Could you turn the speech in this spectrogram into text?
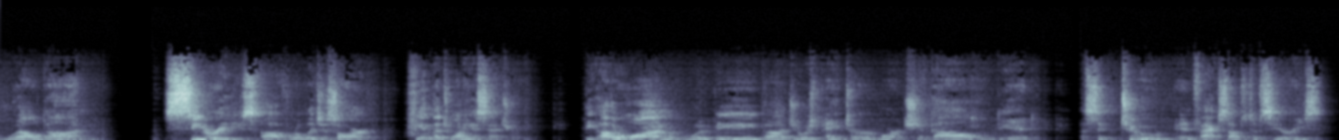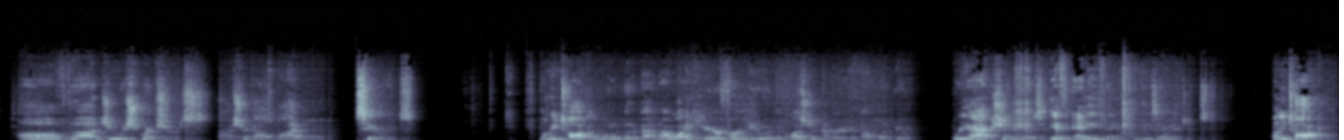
well done series of religious art in the 20th century. The other one would be the Jewish painter Marc Chagall, who did a, two, in fact, substantive series of the Jewish scriptures, uh, Chagall's Bible series. Let me talk a little bit about, and I want to hear from you in the question period about what your reaction is, if anything, to these images. Let me talk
